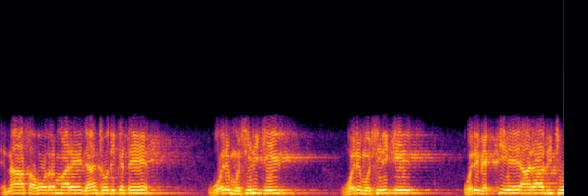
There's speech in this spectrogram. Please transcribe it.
എന്നാ സഹോദരന്മാരെ ഞാൻ ചോദിക്കട്ടെ? ഒരു മുഷിരിക്ക് ഒരു മുഷിരിക്ക് ഒരു വ്യക്തിയെ ആരാധിച്ചു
